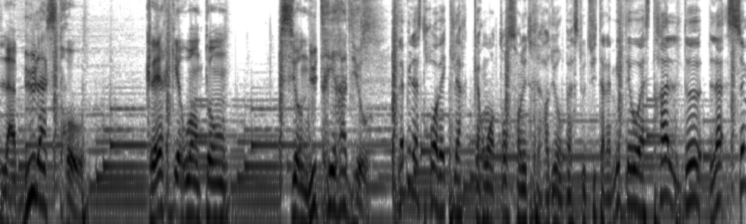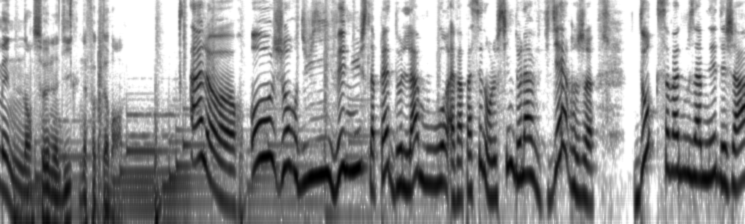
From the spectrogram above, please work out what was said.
La bulle astro. Claire Kerouanton sur Nutri Radio. La bulle astro avec Claire Carouanton sur Nutri Radio. On passe tout de suite à la météo astrale de la semaine en ce lundi 9 octobre. Alors, aujourd'hui, Vénus, la planète de l'amour, elle va passer dans le signe de la Vierge. Donc, ça va nous amener déjà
